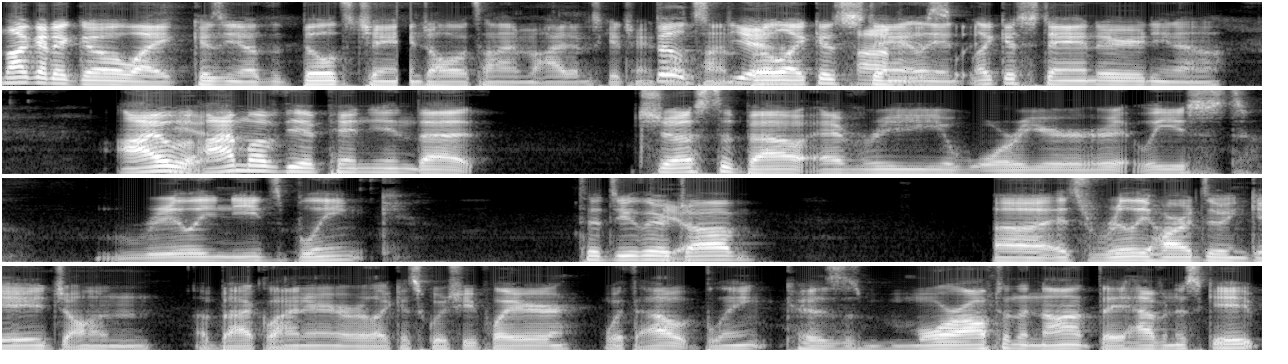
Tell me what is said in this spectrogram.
I'm not gonna go like because you know the builds change all the time, items get changed Builds- all the time. yeah, but like a standard, like a standard, you know, I Yeah. I'm of the opinion that just about every warrior at least really needs blink to do their Yeah. job. Uh, it's really hard to engage on a backliner or like a squishy player without blink because more often than not they have an escape.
